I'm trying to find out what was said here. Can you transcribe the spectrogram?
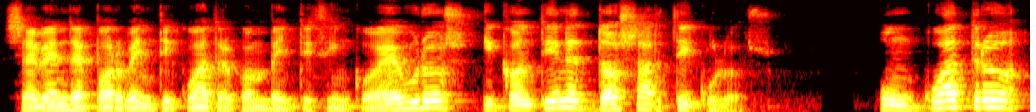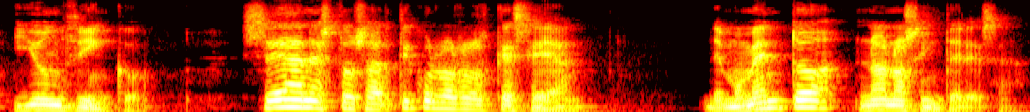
Se vende por 24,25 euros y contiene dos artículos, un 4 y un 5. Sean estos artículos los que sean. De momento no nos interesa.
